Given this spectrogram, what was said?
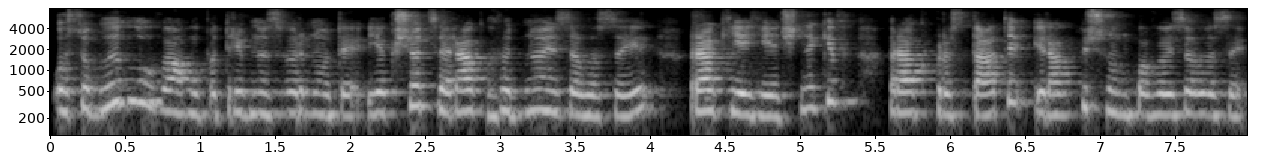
Особливу увагу потрібно звернути, якщо це рак грудної залози, рак яєчників, рак простати і рак підшлункової залози.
